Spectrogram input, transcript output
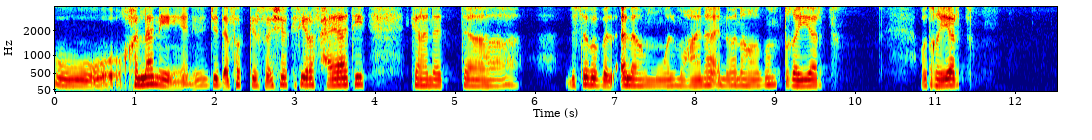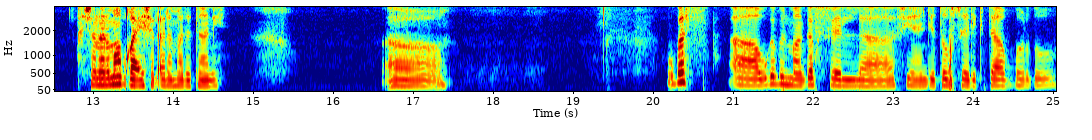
وخلاني يعني من جد أفكر في أشياء كثيرة في حياتي كانت آه، بسبب الألم والمعاناة إنه أنا قمت غيرت وتغيرت عشان أنا ما أبغى أعيش الألم هذا تاني. آه وبس. آه وقبل ما أقفل في عندي توصية لكتاب برضو.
